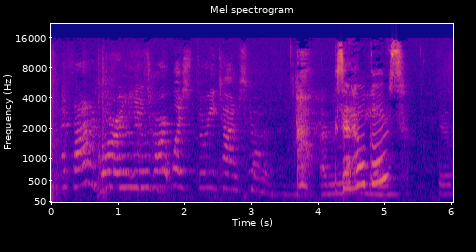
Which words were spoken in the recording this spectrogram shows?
I thought or his heart was three times smaller. Is that how it goes? Is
